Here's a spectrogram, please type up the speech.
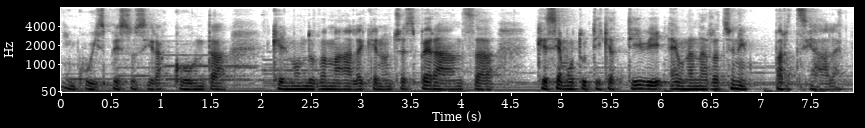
in cui spesso si racconta che il mondo va male, che non c'è speranza, che siamo tutti cattivi, è una narrazione parziale.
